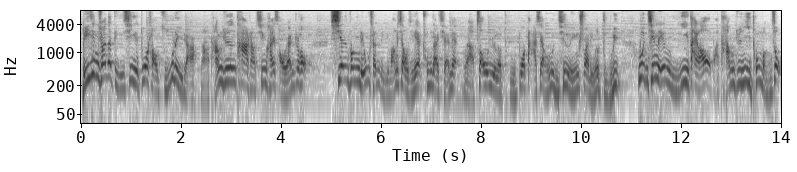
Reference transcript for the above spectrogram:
李敬玄的底气多少足了一点啊！唐军踏上青海草原之后，先锋刘神礼、王孝杰冲在前面啊，遭遇了吐蕃大将论亲陵率领的主力。论亲陵以逸待劳，把唐军一通猛揍。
